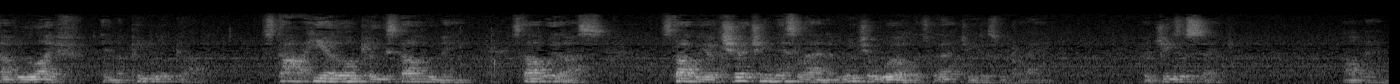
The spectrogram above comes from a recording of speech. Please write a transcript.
of life in the people of God. Start here, Lord, please. Start with me. Start with us. Start with your church in this land and reach a world that's without Jesus, we pray. For Jesus' sake. Amen.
